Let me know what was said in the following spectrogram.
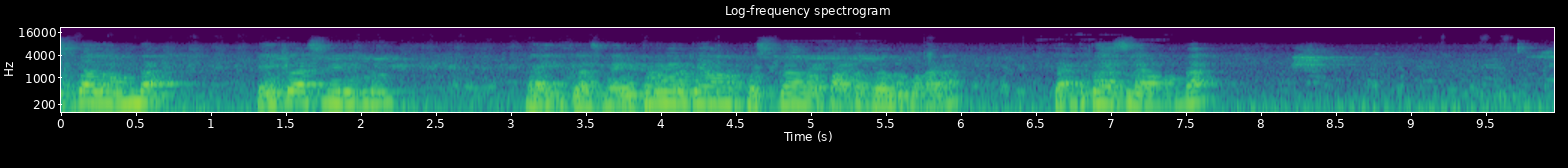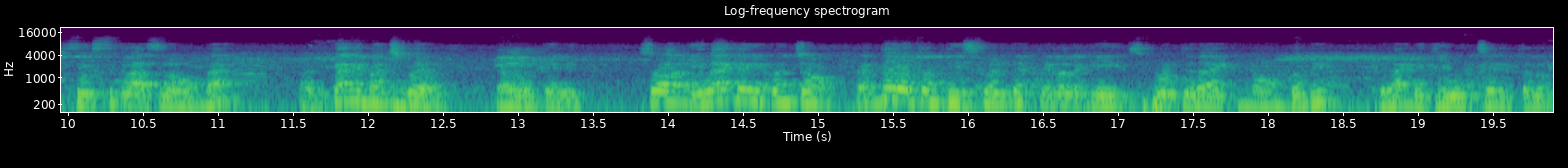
పుస్తకాల్లో ఉందా? ఏ క్లాస్ మీరు ఇప్పుడు? నైన్త్ క్లాస్ మీరు ఇప్పటి వరకు ఏమైనా పుస్తకాల్లో పాఠం చదువుకున్నారా? టెన్త్ క్లాస్లో ఏమైనా ఉందా? సిక్స్త్ క్లాస్లో ఉందా? అది కానీ మర్చిపోయారు ఎవరికి తెలియదు. సో ఇలాంటివి కొంచెం పెద్ద ఎత్తున తీసుకెళ్తే పిల్లలకి స్ఫూర్తిదాయకంగా ఉంటుంది. ఇలాంటి జీవిత చరిత్రలు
